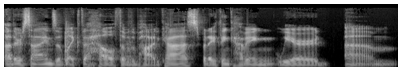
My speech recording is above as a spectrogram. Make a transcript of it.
other signs of like the health of the podcast, but I think having weird um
